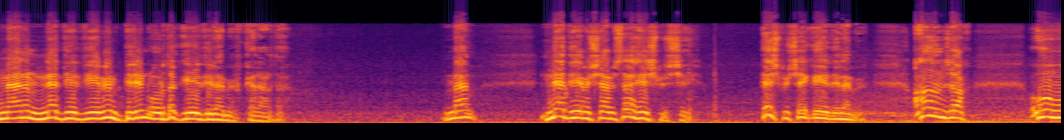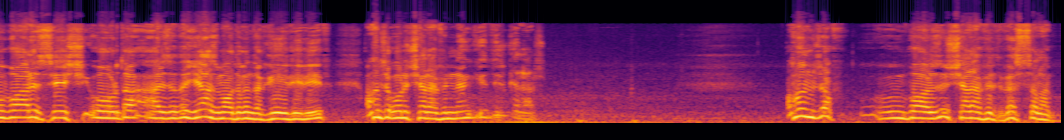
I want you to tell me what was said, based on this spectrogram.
mənim nə dediyimin birin orada qeyd eləməyib qərarda. Mən nə demişəmsə heç bir şey. Heç bir şey qeyd eləmir. Ancaq o mübariz heç orada ərizədə yazmadığını da qeyd edir. Ancaq onu şərəfindən gedir qərar. Ancaq mübarizin şərəfidir. Vəssalam.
